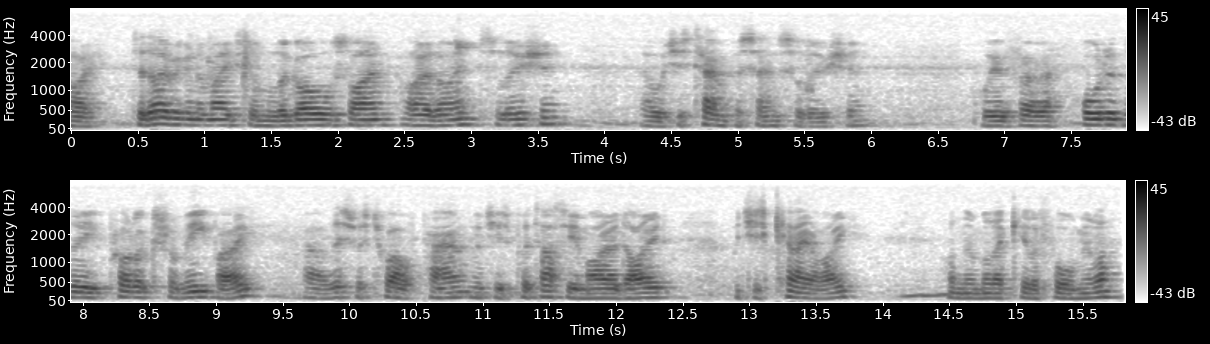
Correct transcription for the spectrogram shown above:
Hi, today we're going to make some Lugol's iodine solution, uh, which is 10% solution. We've uh, ordered the products from eBay. Uh, this was £12, which is potassium iodide, which is KI on the molecular formula.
